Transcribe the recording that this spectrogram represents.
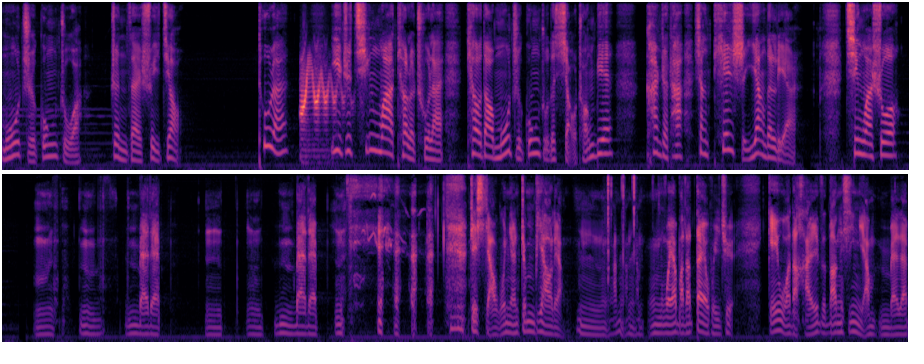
拇指公主啊正在睡觉，突然，一只青蛙跳了出来，跳到拇指公主的小床边，看着她像天使一样的脸。青蛙说：“嗯嗯，没得，嗯。”嗯嗯，白的，嗯，这小姑娘真漂亮，嗯，我要把她带回去，给我的孩子当新娘，白的。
